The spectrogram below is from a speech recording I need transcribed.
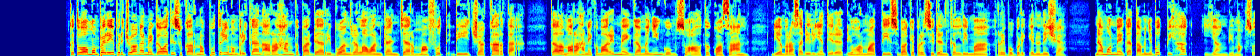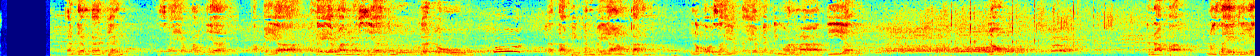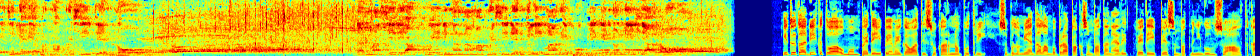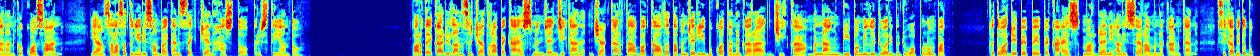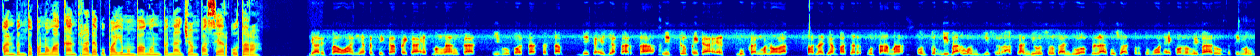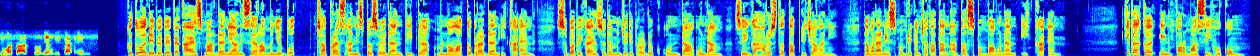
Ketua Umum PDI Perjuangan Megawati Soekarno Putri memberikan arahan kepada ribuan relawan Ganjar Mahfud di Jakarta. Dalam arahannya kemarin, Mega menyinggung soal kekuasaan. Dia merasa dirinya tidak dihormati sebagai Presiden kelima Republik Indonesia. Namun Mega tak menyebut pihak yang dimaksud kadang-kadang saya kan ya apa ya saya manusia juga dong. Nah, tapi kan bayangkan lo kok saya kayak nggak dihormati ya? Lo kenapa? Lo saya jelek-jelek ya pernah presiden lo. Dan masih diakui dengan nama presiden kelima Republik Indonesia loh itu tadi Ketua Umum PDIP Megawati Soekarno Putri. Sebelumnya dalam beberapa kesempatan elit PDIP sempat menyinggung soal tekanan kekuasaan yang salah satunya disampaikan Sekjen Hasto Kristianto. Partai Keadilan Sejahtera PKS menjanjikan Jakarta bakal tetap menjadi ibu kota negara jika menang di pemilu 2024. Ketua DPP PKS Mardani Alisera menekankan sikap itu bukan bentuk penolakan terhadap upaya membangun penajam pasir utara garis bawahnya ketika PKS mengangkat ibu kota tetap DKI Jakarta, itu PKS bukan menolak Penajam Pasar utama untuk dibangun justru akan diusulkan 12 pusat pertumbuhan ekonomi baru ketimbang cuma satu yang IKN. Ketua DPP PKS Mardani Alisera menyebut Capres Anies Baswedan tidak menolak keberadaan IKN, sebab IKN sudah menjadi produk undang-undang sehingga harus tetap dijalani. Namun Anies memberikan catatan atas pembangunan IKN. Kita ke informasi hukum.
